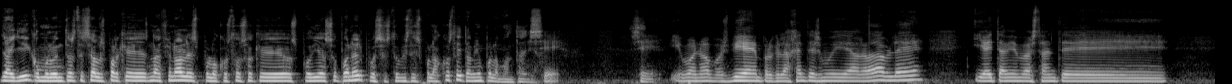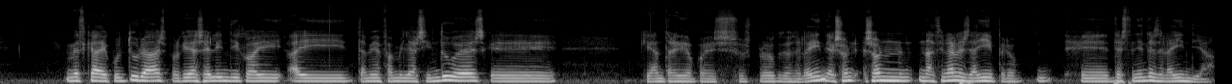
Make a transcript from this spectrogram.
Y allí, como no entrasteis a los parques nacionales por lo costoso que os podía suponer, pues estuvisteis por la costa y también por la montaña. Sí, sí. Y bueno, pues bien, porque la gente es muy agradable y hay también bastante mezcla de culturas, porque ya es el Índico, hay, también familias hindúes que, que han traído pues sus productos de la India, son, son nacionales de allí, pero eh, descendientes de la India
